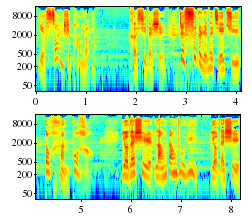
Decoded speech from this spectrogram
也算是朋友了。可惜的是，这四个人的结局都很不好，有的是锒铛入狱，有的是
